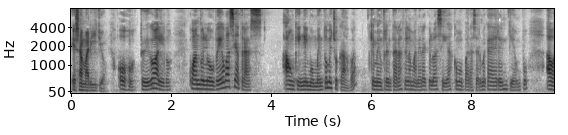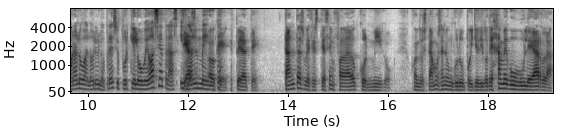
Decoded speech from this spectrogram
es amarillo. Ojo, te digo algo. Cuando lo veo hacia atrás, aunque en el momento me chocaba que me enfrentaras de la manera que lo hacías como para hacerme caer en tiempo, ahora lo valoro y lo aprecio porque lo veo hacia atrás y has- realmente... Ok, espérate. Tantas veces te has enfadado conmigo cuando estamos en un grupo y yo digo, déjame googlearla.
